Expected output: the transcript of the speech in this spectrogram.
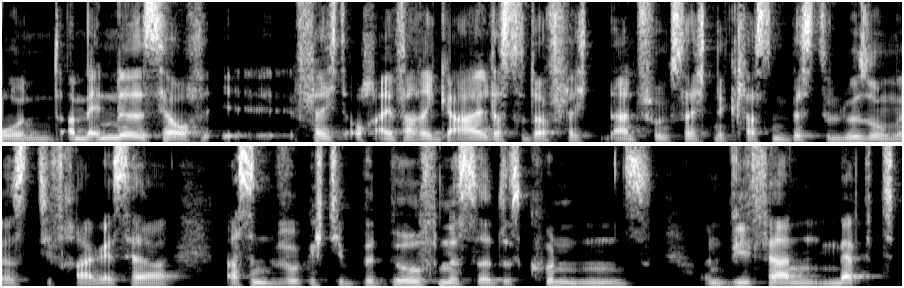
Und am Ende ist ja auch äh, vielleicht auch einfach egal, dass du da vielleicht in Anführungszeichen eine klassenbeste Lösung ist. Die Frage ist ja, was sind wirklich die Bedürfnisse des Kundens und wiefern mappt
